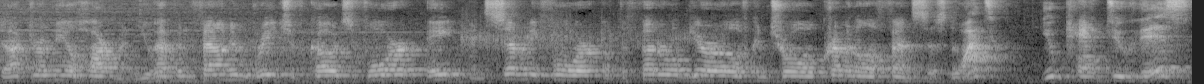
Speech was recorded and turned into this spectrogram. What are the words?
Dr. Emil Hartman, you have been found in breach of codes 4, 8, and 74 of the Federal Bureau of Control Criminal Offense System. What? You can't do this?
